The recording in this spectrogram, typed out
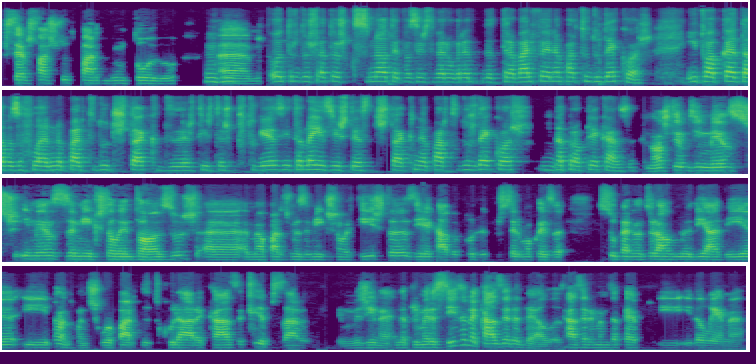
percebes? Faz tudo parte de um todo. Uhum. Um, Outro dos fatores que se nota que vocês tiveram um grande de- trabalho foi na parte do decor. E tu há bocado estavas a falar na parte do destaque de artistas portugueses e também existe esse destaque na parte dos decors da própria casa. Nós temos imensos, imensos amigos talentosos, ah, a maior parte dos meus amigos são artistas e acaba por, por ser uma coisa super natural no meu dia a dia. E pronto, quando chegou a parte de decorar a casa, que apesar, imagina, na primeira season a casa era dela, a casa era mesmo da Pep e, e da Lena.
